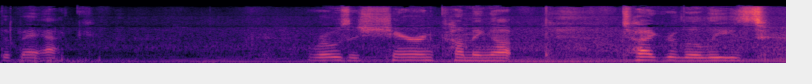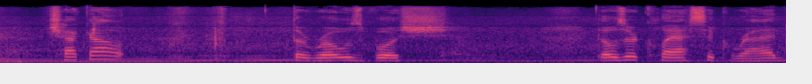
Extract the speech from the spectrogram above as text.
the back. Rose Roses Sharon coming up. Tiger Lilies. Check out the rose bush those are classic red.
